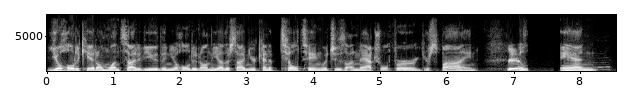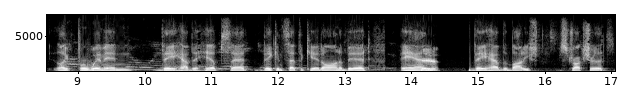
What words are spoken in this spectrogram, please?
you'll hold a kid on one side of you, then you'll hold it on the other side, and you're kind of tilting, which is unnatural for your spine. Yeah. And like for women, they have the hips that they can set the kid on a bit, and Yeah. they have the body structure that's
